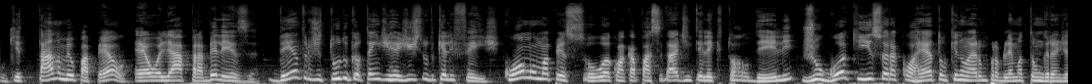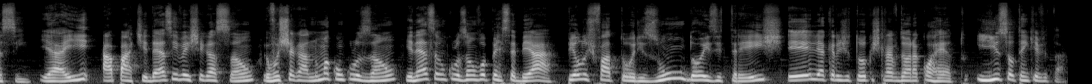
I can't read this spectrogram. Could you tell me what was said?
O que tá no meu papel é olhar pra beleza, dentro de tudo que eu tenho de registro do que ele fez. Como uma pessoa com a capacidade intelectual dele julgou que isso era correto ou que não era um problema tão grande assim. E aí, a partir dessa investigação, eu vou chegar numa conclusão e nessa conclusão eu vou perceber, ah, pelos fatores 1, 2 e 3, ele acreditou que a escravidão era correto. E isso eu tenho que evitar.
